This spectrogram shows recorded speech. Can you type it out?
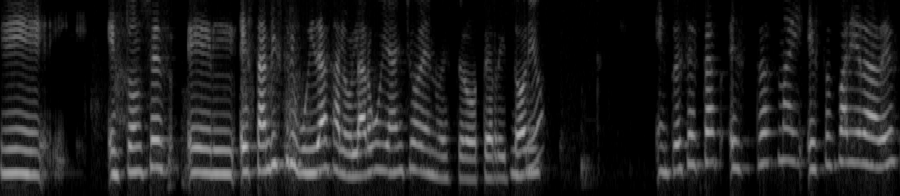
Eh, entonces, el- están distribuidas a lo largo y ancho de nuestro territorio. Entonces, estas, estas, estas variedades,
